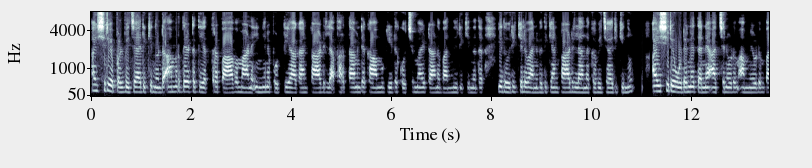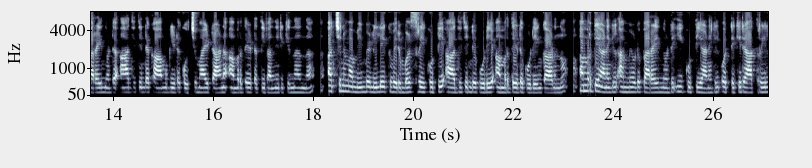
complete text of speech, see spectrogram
ഐശ്വര്യ അപ്പോൾ വിചാരിക്കുന്നുണ്ട് അമൃതേട്ടത്തി എത്ര പാവമാണ് ഇങ്ങനെ പൊട്ടിയാകാൻ പാടില്ല. ഭർത്താവിന്റെ കാമുകിയുടെ കൊച്ചുമായിട്ടാണ് വന്നിരിക്കുന്നത്. ഇതൊരിക്കലും അനുവദിക്കാൻ പാടില്ല എന്നൊക്കെ വിചാരിക്കുന്നു. ഐശ്വര്യ ഉടനെ തന്നെ അച്ഛനോടും അമ്മയോടും പറയുന്നുണ്ട് ആദിത്യന്റെ കാമുകിയുടെ കൊച്ചുമായിട്ടാണ് അമൃതേട്ടത്തി വന്നിരിക്കുന്നതെന്ന്. അച്ഛനും അമ്മയും വെളിയിലേക്ക് വരുമ്പോൾ ശ്രീകുട്ടി ആദിത്യന്റെ കൂടെയും അമൃതയുടെ കൂടെയും കാണുന്നു. അമൃതയാണെങ്കിൽ അമ്മയോട് പറയുന്നുണ്ട് ഈ കുട്ടിയാണെങ്കിൽ ഒറ്റയ്ക്ക് രാത്രിയിൽ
